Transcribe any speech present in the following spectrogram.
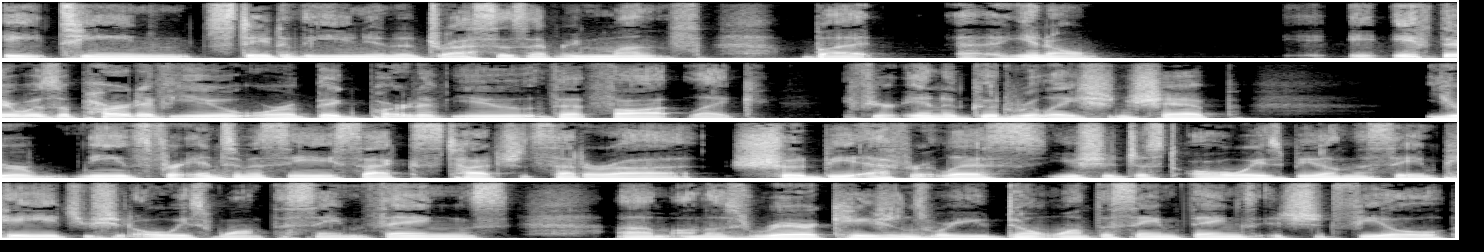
18 State of the Union addresses every month. But uh, you know, if there was a part of you or a big part of you that thought like if you're in a good relationship your needs for intimacy, sex, touch, etc. should be effortless. You should just always be on the same page. You should always want the same things. Um, on those rare occasions where you don't want the same things, it should feel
